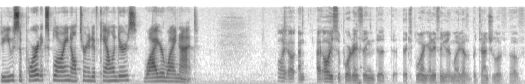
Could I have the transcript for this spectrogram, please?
Do you support exploring alternative calendars? Why or why not? Well, I, I'm, I always support anything that, exploring anything that might have the potential of, of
